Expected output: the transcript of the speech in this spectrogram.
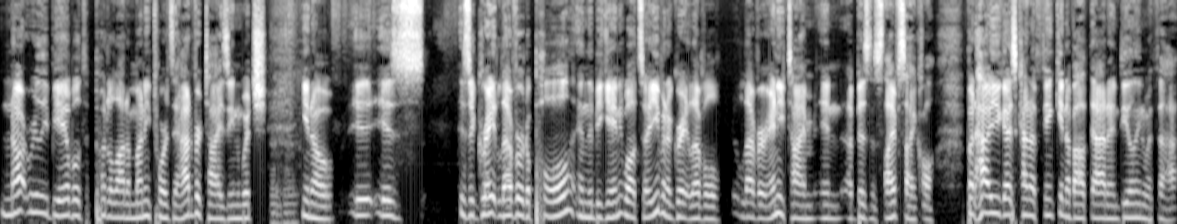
not really be able to put a lot of money towards advertising which Mhm. you know is is a great lever to pull in the beginning well it's a, even a great level lever anytime in a business life cycle but how are you guys kind of thinking about that and dealing with that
